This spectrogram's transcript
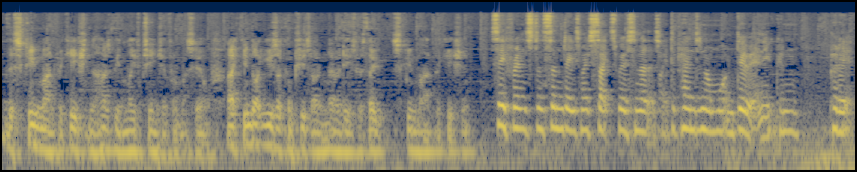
The screen magnification has been life changing for myself. I cannot use a computer nowadays without screen magnification. Say, for instance, some days my sight's worse than others. Like, depending on what I'm doing, you can put it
